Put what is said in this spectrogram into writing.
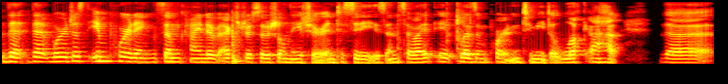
that that we're just importing some kind of extra social nature into cities and so I, it was important to me to look at the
